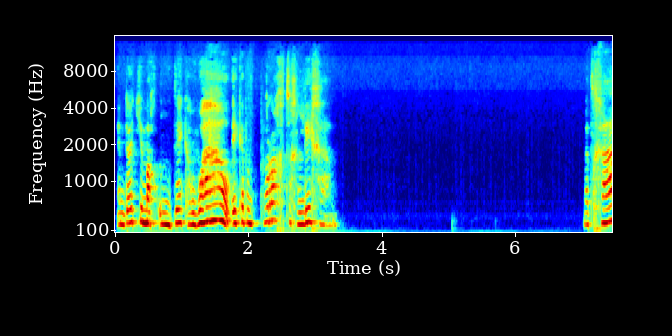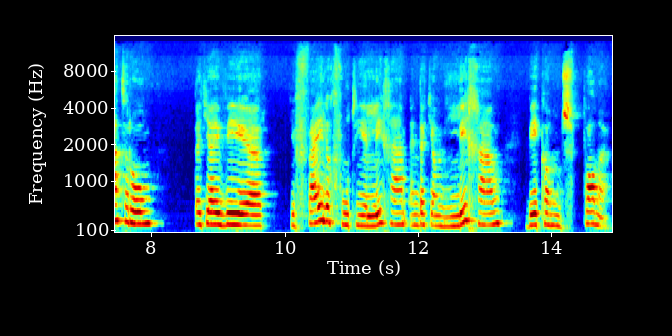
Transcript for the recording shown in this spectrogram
En dat je mag ontdekken, wauw, ik heb een prachtig lichaam. het gaat erom dat jij weer je veilig voelt in je lichaam en dat jouw lichaam weer kan ontspannen.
